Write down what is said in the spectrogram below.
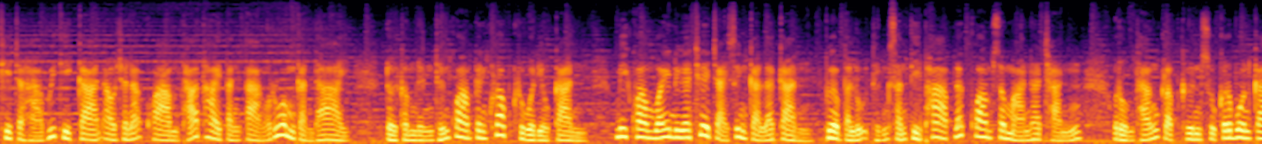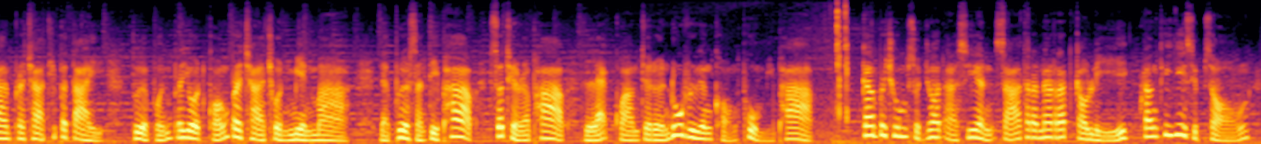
ที่จะหาวิธีการเอาชนะความท้าทายต่างๆ ร่วมกันได้ โดยคำนึงถึงความเป็นครอบครัวเดียวกัน มีความไว้เนื้อเชื่อใจซึ่งกันและกัน เพื่อบรรลุถึงสันติภาพและความสมานฉันท์รวมทั้งกลับคืนสู่กระบวนการประชาธิปไตย เพื่อผลประโยชน์ของประชาชนเมียนมา และเพื่อสันติภาพ เสถียรภาพ และความเจริญรุ่งเรืองของภูมิภาค การประชุมสุดยอดอาเซียน สาธารณรัฐเกาหลี ครั้งที่ 22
